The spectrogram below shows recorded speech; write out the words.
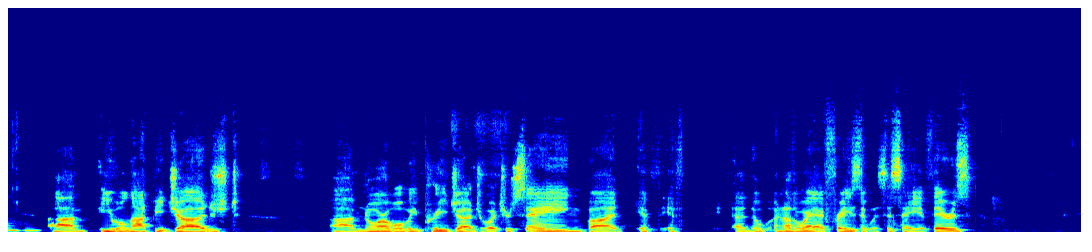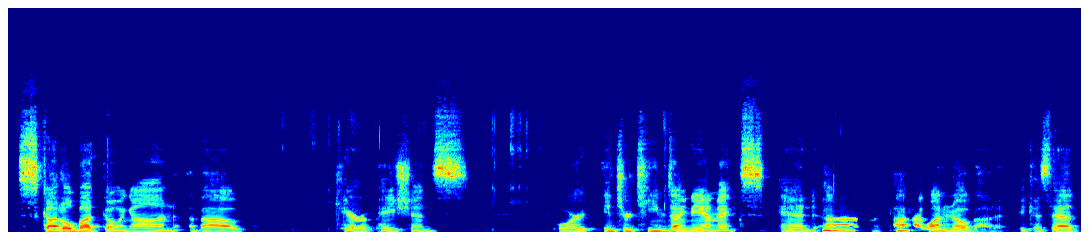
Mm-hmm. Um, you will not be judged, um, nor will we prejudge what you're saying. But if if uh, the, another way I phrased it was to say, if there's scuttlebutt going on about care of patients or inter-team dynamics, and mm-hmm. um, I, I want to know about it because that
